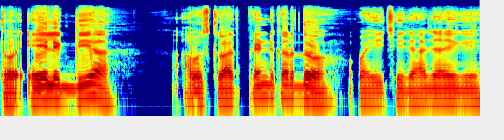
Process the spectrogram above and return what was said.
तो ए लिख दिया, अब उसके बाद प्रिंट कर दो, वही चीज़ आ जाएगी।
